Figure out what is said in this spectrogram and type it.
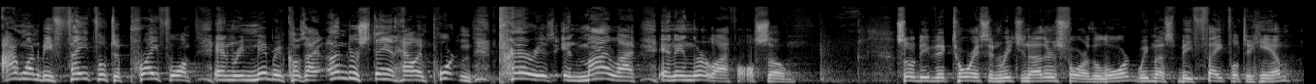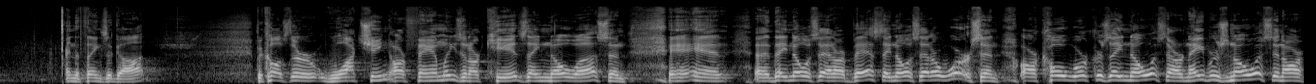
I want to be faithful to pray for them and remember because I understand how important prayer is in my life and in their life also. So to be victorious in reaching others for the Lord, we must be faithful to Him and the things of God because they're watching our families and our kids. They know us and, and, uh, they know us at our best. They know us at our worst. And our co workers, they know us. Our neighbors know us. And our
